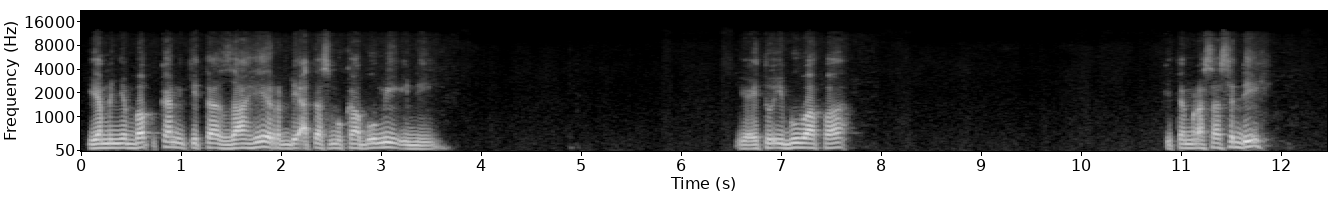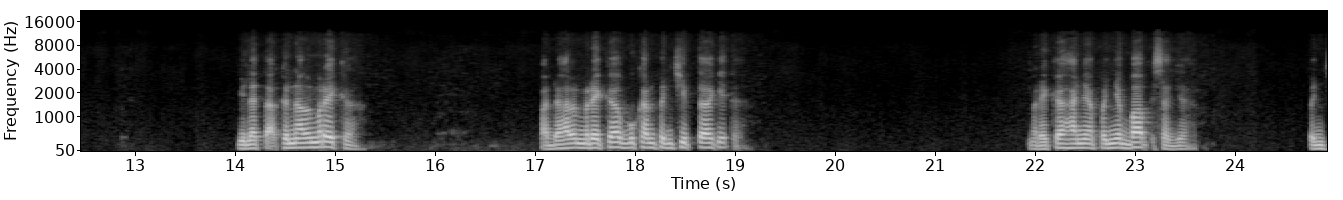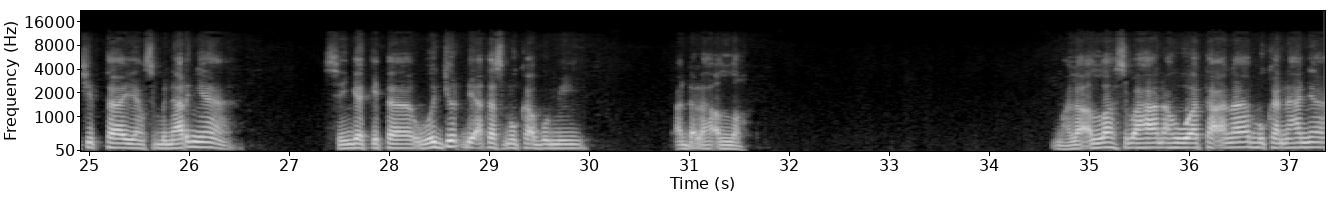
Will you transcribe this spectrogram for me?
yang menyebabkan kita zahir di atas muka bumi ini yaitu ibu bapa kita merasa sedih bila tak kenal mereka. Padahal mereka bukan pencipta kita. Mereka hanya penyebab saja. Pencipta yang sebenarnya sehingga kita wujud di atas muka bumi adalah Allah. Malah Allah Subhanahu wa taala bukan hanya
